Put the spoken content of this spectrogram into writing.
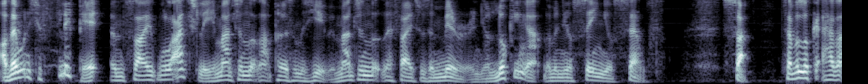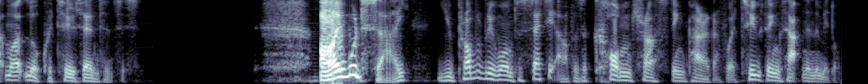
I then want you to flip it and say, well, actually, imagine that that person was you. Imagine that their face was a mirror and you're looking at them and you're seeing yourself. So let's have a look at how that might look with two sentences. I would say you probably want to set it up as a contrasting paragraph where two things happen in the middle.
